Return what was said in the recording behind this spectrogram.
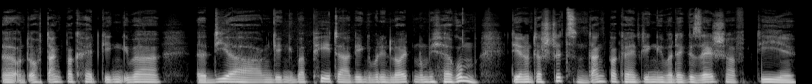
Äh, und auch Dankbarkeit gegenüber äh, dir, gegenüber Peter, gegenüber den Leuten um mich herum, die ihn unterstützen. Dankbarkeit gegenüber der Gesellschaft, die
